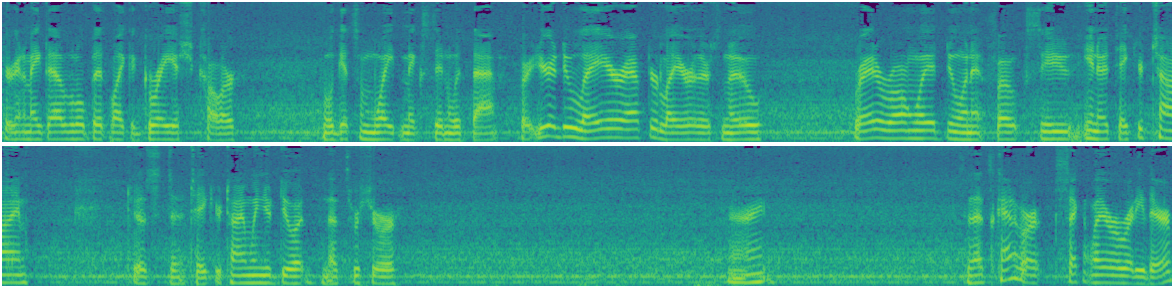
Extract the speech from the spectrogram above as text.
you're going to make that a little bit like a grayish color. We'll get some white mixed in with that. But you're going to do layer after layer. There's no right or wrong way of doing it folks. You you know take your time. Just uh, take your time when you do it that's for sure. Alright. So that's kind of our second layer already there.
